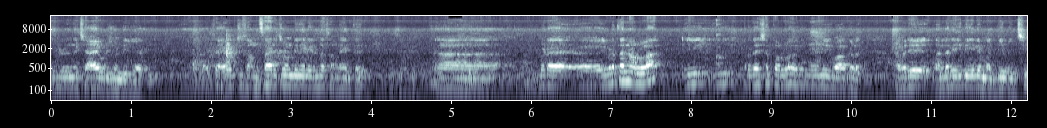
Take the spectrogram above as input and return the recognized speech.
ഇവിടെ നിന്ന് ചായ കുടിച്ചുകൊണ്ടിരിക്കുമായിരുന്നു ചായ കുടിച്ച് സംസാരിച്ചുകൊണ്ട് ഇങ്ങനെ ഇരുന്ന സമയത്ത് ഇവിടെ ഇവിടെ തന്നെ ഉള്ള ഈ ഈ പ്രദേശത്തുള്ള ഒരു മൂന്ന് യുവാക്കൾ അവർ നല്ല രീതിയിൽ മദ്യപിച്ച്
